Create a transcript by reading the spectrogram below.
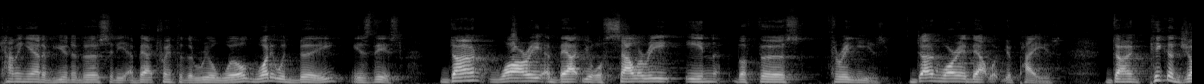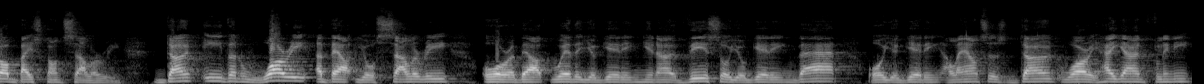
coming out of university about to enter the real world? What it would be is this don't worry about your salary in the first three years. Don't worry about what your pay is. Don't pick a job based on salary. Don't even worry about your salary or about whether you're getting, you know, this or you're getting that or you're getting allowances. Don't worry. Hey, going, Flinny.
